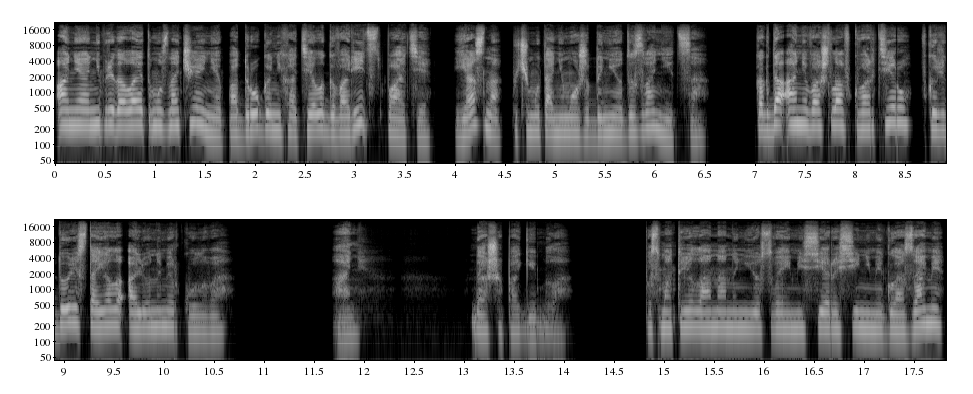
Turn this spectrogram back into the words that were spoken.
Аня не придала этому значения, подруга не хотела говорить с Пати. Ясно, почему та не может до нее дозвониться. Когда Аня вошла в квартиру, в коридоре стояла Алена Меркулова. «Ань, Даша погибла». Посмотрела она на нее своими серо-синими глазами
